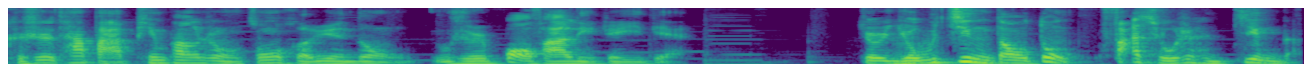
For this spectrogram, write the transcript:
可是他把乒乓这种综合运动，尤其是爆发力这一点，就是由静到动，发球是很静的，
